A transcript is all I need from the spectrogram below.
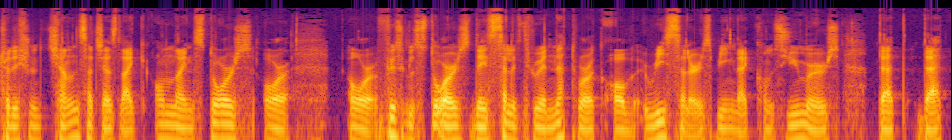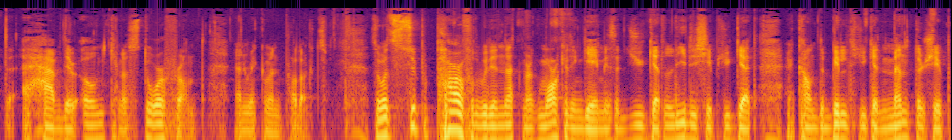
traditional channels such as like online stores or or physical stores they sell it through a network of resellers being like consumers that that have their own kind of storefront and recommend products. So what's super powerful with the network marketing game is that you get leadership you get accountability you get mentorship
